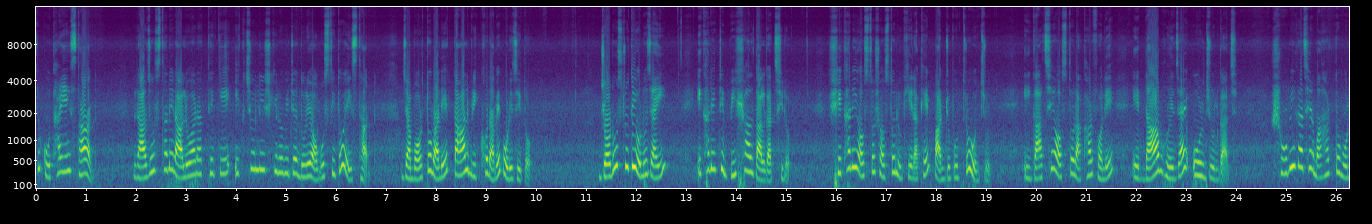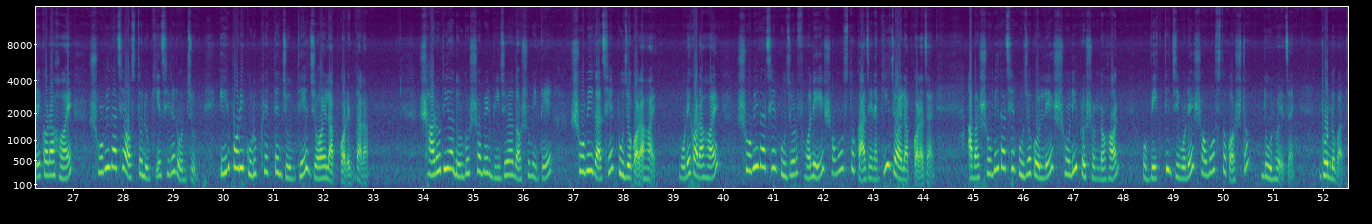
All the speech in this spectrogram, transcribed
তো কোথায় এই স্থান? রাজস্থানের আলোয়ারার থেকে একচল্লিশ কিলোমিটার দূরে অবস্থিত এই স্থান, যা বর্তমানে তাল বৃক্ষ নামে পরিচিত। জনশ্রুতি অনুযায়ী, এখানে একটি বিশাল তাল গাছ ছিল। সেখানেই অস্ত্রশস্ত্র লুকিয়ে রাখেন পাণ্ডুপুত্র অর্জুন। এই গাছে অস্ত্র রাখার ফলে এর নাম হয়ে যায় অর্জুন গাছ। সবি গাছের মাহাত্ম মনে করা হয় সবি গাছে অস্ত্র লুকিয়েছিলেন অর্জুন। এরপরই কুরুক্ষেত্রের যুদ্ধে জয় লাভ করেন তারা। শারদীয় দুর্গোৎসবের বিজয়া দশমীতে সবি গাছের পুজো করা হয়। মনে করা হয় সবি গাছের পুজোর ফলে সমস্ত কাজে নাকি জয়লাভ করা যায়। আবার সবি গাছের পুজো করলে শনি প্রসন্ন হন ও ব্যক্তির জীবনে সমস্ত কষ্ট দূর হয়ে যায়। ধন্যবাদ।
